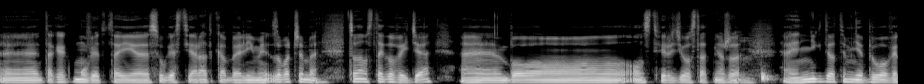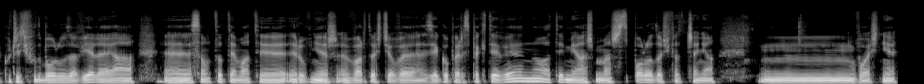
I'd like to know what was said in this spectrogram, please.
E, tak jak mówię, tutaj e, sugestia Radka Beli. Zobaczymy, mhm. co nam z tego wyjdzie, bo on stwierdził ostatnio, że mhm. nigdy o tym nie było, jak uczyć futbolu za wiele, a są to tematy również wartościowe z jego perspektywy. No a ty masz, masz sporo doświadczenia mm, właśnie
